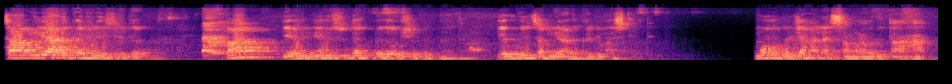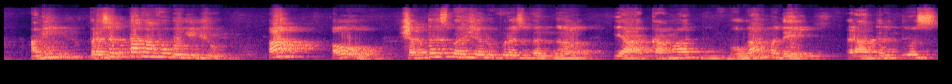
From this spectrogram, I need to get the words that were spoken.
चांगले अडकलेले असते हा? एक देव सुद्धा कुठे जाऊ शकत नाही. एवढे चांगले अडकलेले असते मोह जाल समावृता हा. आणि प्रसक्ता कामोभोगेशु हा हो. हो. शब्दस्पर्श रूपरसगंध या कामा भोगांमध्ये रात्रंदिवस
